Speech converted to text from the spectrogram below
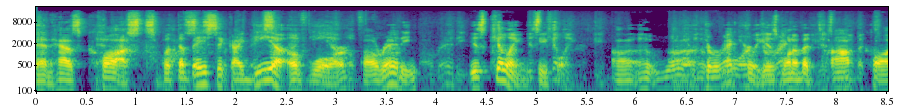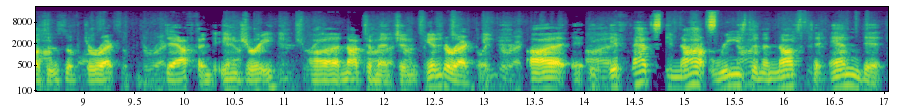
and has costs. But the basic idea of war already is killing people. Uh, war directly is one of the top causes of direct death and injury, uh, not to mention indirectly. Uh, if that's not reason enough to end it,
